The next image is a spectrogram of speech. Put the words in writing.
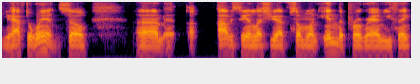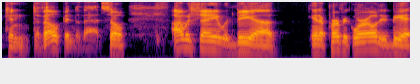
you have to win. So um, obviously, unless you have someone in the program you think can develop into that. So I would say it would be a in a perfect world, it'd be a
